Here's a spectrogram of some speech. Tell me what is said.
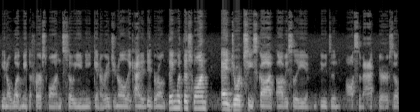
you know what made the first one so unique and original. They kind of did their own thing with this one. And George C. Scott, obviously, dude's an awesome actor, so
